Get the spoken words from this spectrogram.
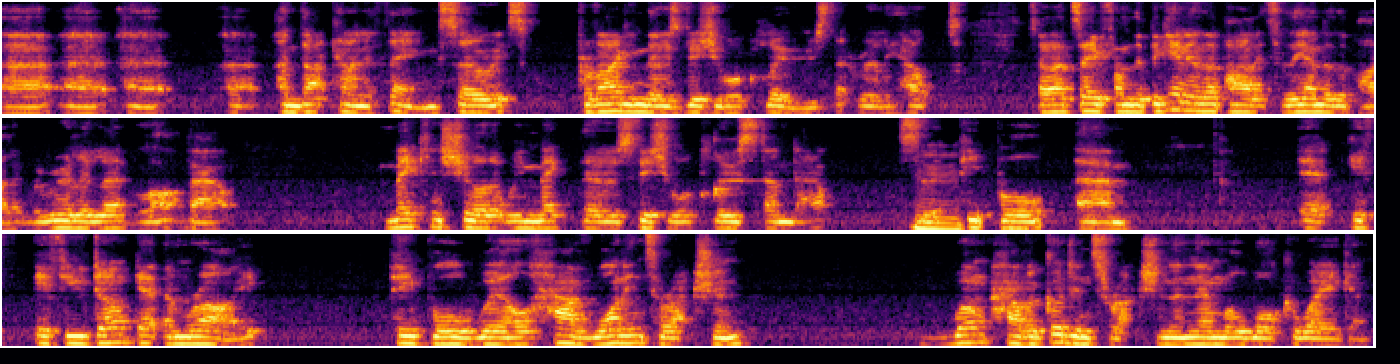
uh, uh, uh, uh, and that kind of thing. So it's providing those visual clues that really helped. So I'd say from the beginning of the pilot to the end of the pilot, we really learned a lot about making sure that we make those visual clues stand out, so mm. that people, um, if if you don't get them right, people will have one interaction, won't have a good interaction, and then will walk away again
